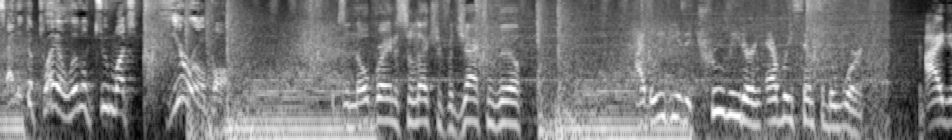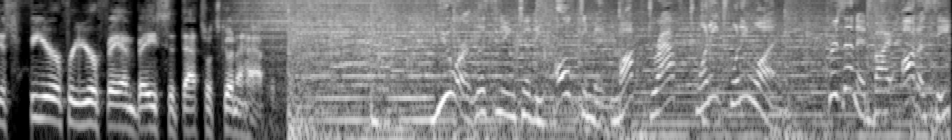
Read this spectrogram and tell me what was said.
tended to play a little too much hero ball. It's a no brainer selection for Jacksonville. I believe he is a true leader in every sense of the word. I just fear for your fan base that that's what's going to happen. You are listening to the Ultimate Mock Draft 2021, presented by Audacy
